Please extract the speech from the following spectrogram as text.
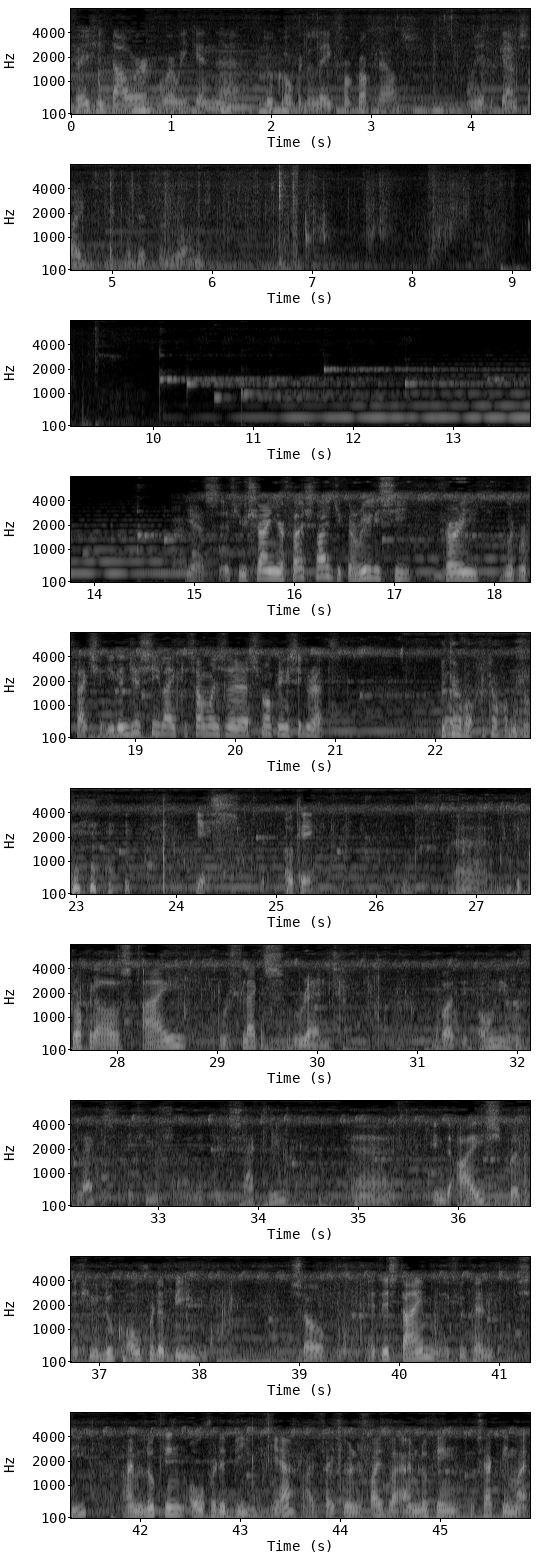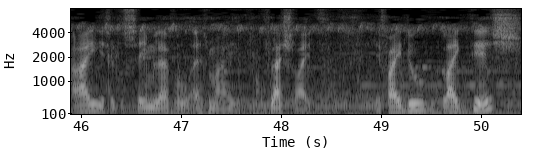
Observation tower where we can uh, look over the lake for crocodiles. And we have a campsite a bit further on. Yes, if you shine your flashlight, you can really see very good reflection. You can just see like someone's uh, smoking a cigarette. Be careful, be careful, be careful. Yes. Okay. Uh, the crocodile's eye reflects red, but it only reflects if you shine it exactly uh, in the eyes, but if you look over the beam. So at this time, if you can see, I'm looking over the beam. Yeah, if I turn the flashlight, I'm looking exactly. My eye is at the same level as my flashlight. If I do like this,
